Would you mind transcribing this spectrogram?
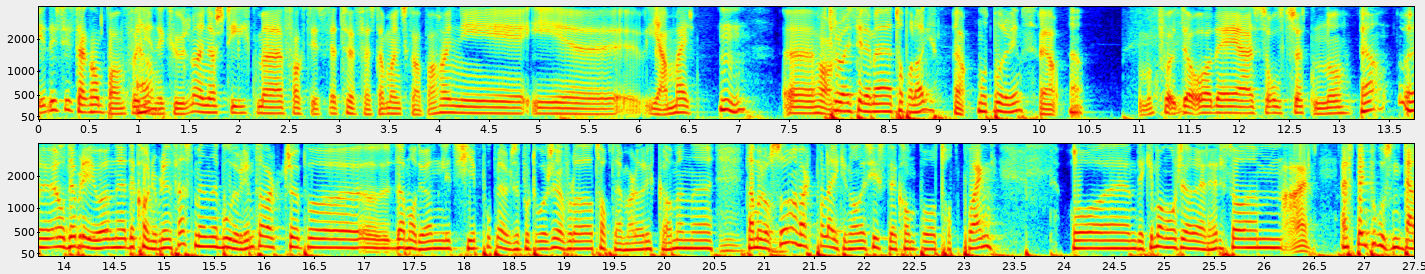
i de siste kampene for Ja. Rine Kulen. Han har stilt med faktisk det tøffeste mannskapet, han i, i hjem her. mm, Eh, har tror han stiller med toppalag Ja. mot Bodø-Glimt. Ja. Ja. Og det er solgt 17 nå. Ja. Eh, og det, en, det kan jo bli en fest, men Bodø-Glimt har vært på De hadde jo en litt kjip opplevelse for to år siden, for da tapte de vel og rykka. Men mm. de har også vært på Lerkendal i siste kamp og tatt poeng. Og eh, det er ikke mange år siden det heller. Så mm, Nei. jeg er spent på hvordan de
